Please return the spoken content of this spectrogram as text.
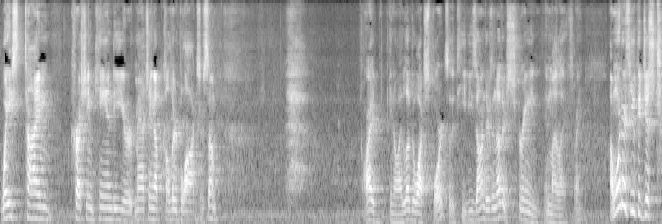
waste time crushing candy or matching up colored blocks or something. Or I, you know, I love to watch sports, so the TV's on. There's another screen in my life, right? I wonder if you could just tr-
